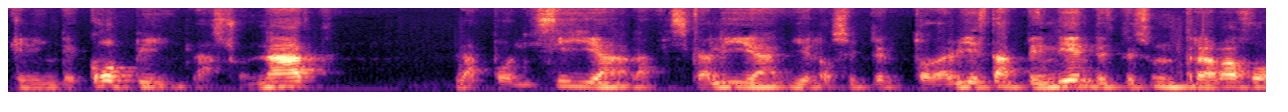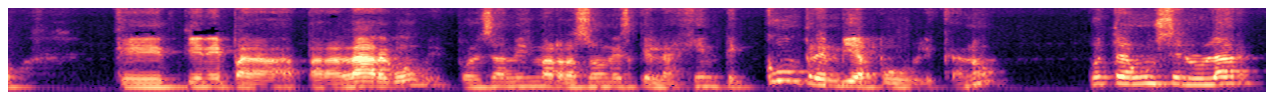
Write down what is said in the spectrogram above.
el INDECOPI, la SUNAT, la policía, la fiscalía y el OCIP todavía están pendientes. Este es un trabajo que tiene para, para, largo y por esa misma razón es que la gente compra en vía pública, ¿no? Encuentran un celular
